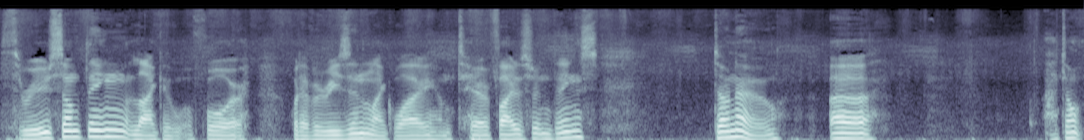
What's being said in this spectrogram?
through something like for whatever reason like why i'm terrified of certain things don't know. Uh, I don't.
